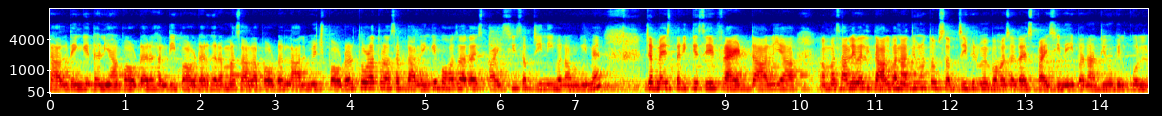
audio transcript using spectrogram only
डाल देंगे। धनिया पाउडर, हल्दी पाउडर, गरम मसाला पाउडर, लाल मिर्च पाउडर थोड़ा थोड़ा सब डालेंगे। बहुत ज़्यादा स्पाइसी सब्ज़ी नहीं बनाऊँगी मैं। जब मैं इस तरीके से फ्राइड दाल या मसाले वाली दाल बनाती हूँ ना तो सब्ज़ी फिर मैं बहुत ज़्यादा स्पाइसी नहीं बनाती हूँ। बिल्कुल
